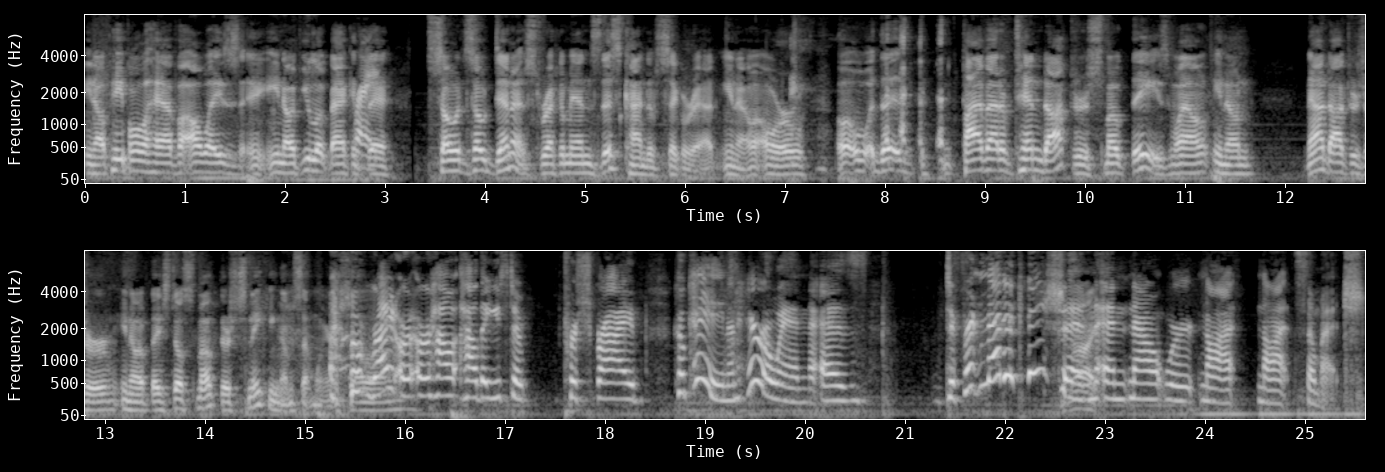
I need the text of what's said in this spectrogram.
You know, people have always, you know, if you look back at right. the so and so dentist recommends this kind of cigarette, you know, or oh, the, five out of ten doctors smoke these. Well, you know, now doctors are, you know, if they still smoke, they're sneaking them somewhere. So, right, or, or how, how they used to prescribe cocaine and heroin as different medication, right. and now we're not not so much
